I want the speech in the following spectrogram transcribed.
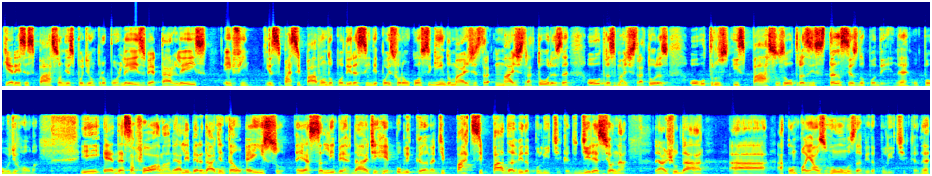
que era esse espaço onde eles podiam propor leis, vetar leis, enfim, eles participavam do poder assim. Depois foram conseguindo magistra magistraturas, né? outras magistraturas, outros espaços, outras instâncias no poder, né? o povo de Roma. E é dessa forma, né? a liberdade então é isso, é essa liberdade republicana de participar da vida política, de direcionar, né? ajudar a acompanhar os rumos da vida política, né?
